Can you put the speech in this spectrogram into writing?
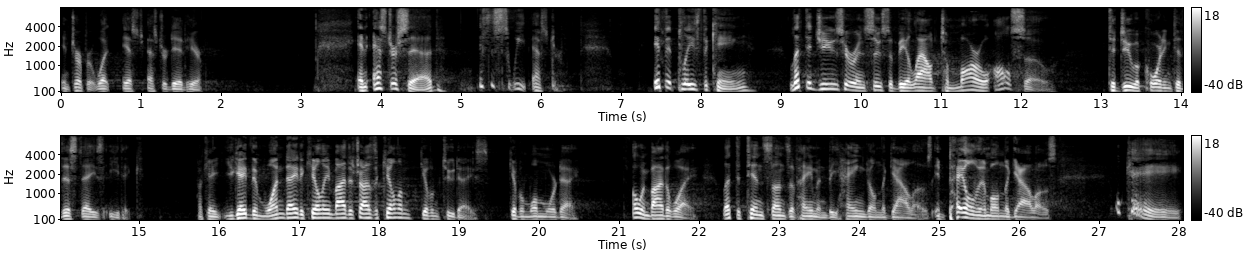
interpret what Esther did here. And Esther said, This is sweet Esther. If it please the king, let the Jews who are in Susa be allowed tomorrow also to do according to this day's edict. Okay, you gave them one day to kill anybody that tries to kill them, give them two days. Give them one more day. Oh, and by the way, let the ten sons of Haman be hanged on the gallows. Impale them on the gallows. Okay.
